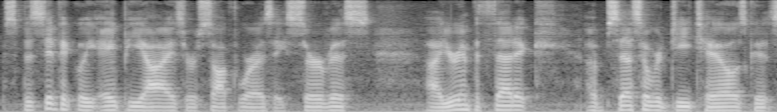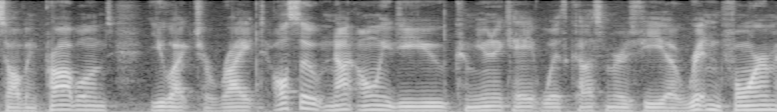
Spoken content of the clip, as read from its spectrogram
specifically APIs or software as a service. Uh, you're empathetic, obsess over details, good at solving problems, you like to write. Also, not only do you communicate with customers via written form,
